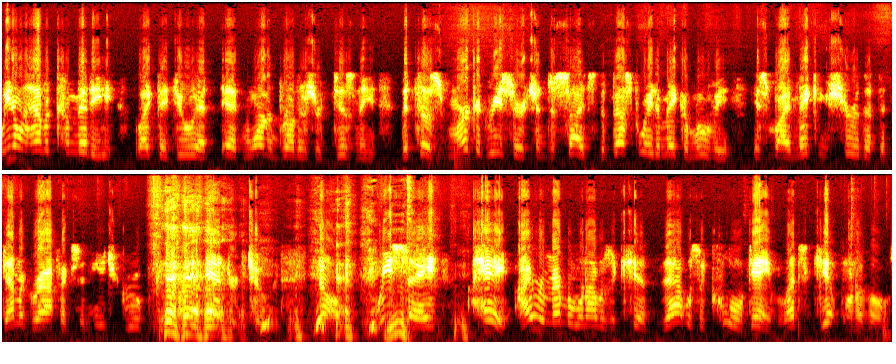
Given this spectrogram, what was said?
we don't have a committee like they do at, at Warner Brothers or Disney that does market research and decides the best way to make a movie is by making sure that the demographics in each group are pandered to. No, we say, hey, I remember when I was a kid, that was a cool game. Let's get one of those.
